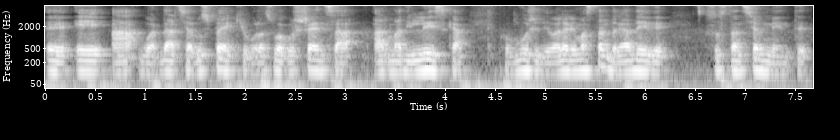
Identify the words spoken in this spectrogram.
eh, e a guardarsi allo specchio con la sua coscienza armadillesca con voce di Valerio Mastandrea deve sostanzialmente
